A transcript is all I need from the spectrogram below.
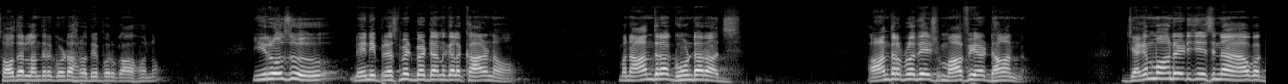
సోదరులందరికీ కూడా హృదయపూర్వక ఆహ్వానం. ఈరోజు నేను ఈ ప్రెస్ మీట్ పెట్టడానికి గల కారణం మన ఆంధ్ర గోండారాజ్ ఆంధ్రప్రదేశ్ మాఫియా డాన్ జగన్మోహన్ రెడ్డి చేసిన ఒక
